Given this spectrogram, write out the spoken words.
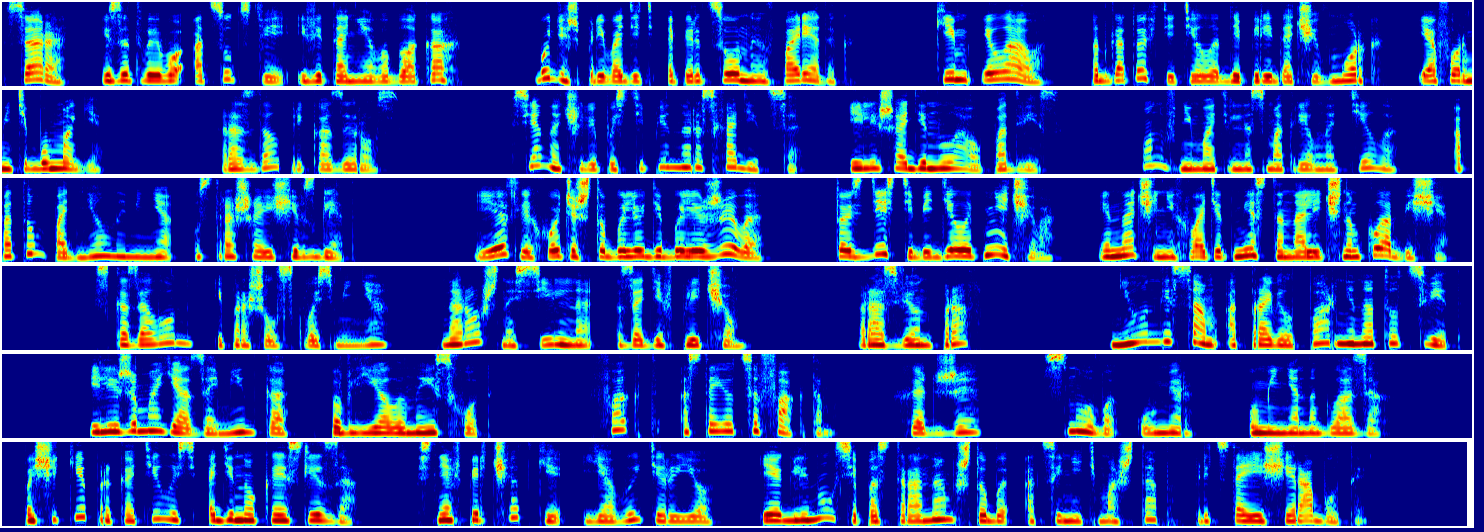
Сара, из-за твоего отсутствия и витания в облаках будешь приводить операционную в порядок. Ким и Лао, подготовьте тело для передачи в морг и оформите бумаги. Раздал приказы Рос. Все начали постепенно расходиться, и лишь один Лао подвис. Он внимательно смотрел на тело, а потом поднял на меня устрашающий взгляд. «Если хочешь, чтобы люди были живы, то здесь тебе делать нечего, иначе не хватит места на личном кладбище», — сказал он и прошел сквозь меня, нарочно сильно задев плечом. Разве он прав? Не он ли сам отправил парня на тот свет? Или же моя заминка повлияла на исход? Факт остается фактом. Хэдже снова умер у меня на глазах. По щеке прокатилась одинокая слеза. Сняв перчатки, я вытер ее и оглянулся по сторонам, чтобы оценить масштаб предстоящей работы.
